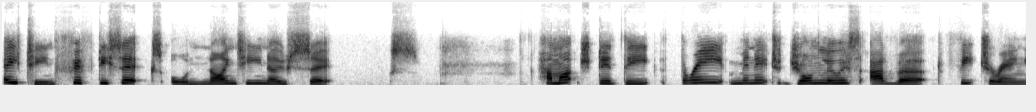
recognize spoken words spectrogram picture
1856, or 1906? How much did the three minute John Lewis advert featuring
